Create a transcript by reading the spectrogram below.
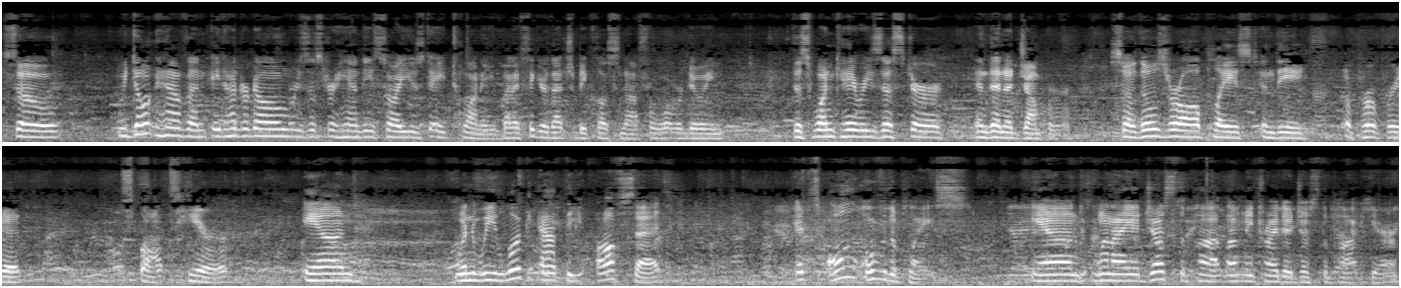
So we don't have an 800 ohm resistor handy, so I used 820, but I figure that should be close enough for what we're doing. This 1K resistor and then a jumper. So those are all placed in the appropriate spots here. And when we look at the offset, it's all over the place. And when I adjust the pot, let me try to adjust the pot here.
